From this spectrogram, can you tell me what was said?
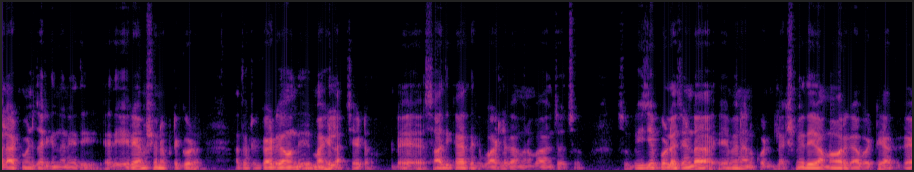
అలాట్మెంట్ జరిగిందనేది అది ఏరే అంశం అయినప్పటికీ కూడా అదొక రికార్డుగా ఉంది. మహిళ చేయటం అంటే సాధికారతకి బాటలుగా మనం భావించవచ్చు. సో బీజేపీ వాళ్ళ ఎజెండా ఏమైనా అనుకోండి. లక్ష్మీదేవి అమ్మవారు కాబట్టి అక్కకే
